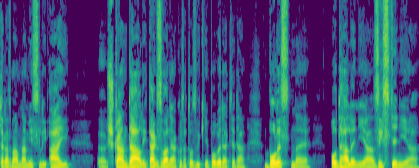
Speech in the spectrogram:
Teraz mám na mysli aj škandály, takzvané, ako sa to zvykne povedať, teda bolestné odhalenia, zistenia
